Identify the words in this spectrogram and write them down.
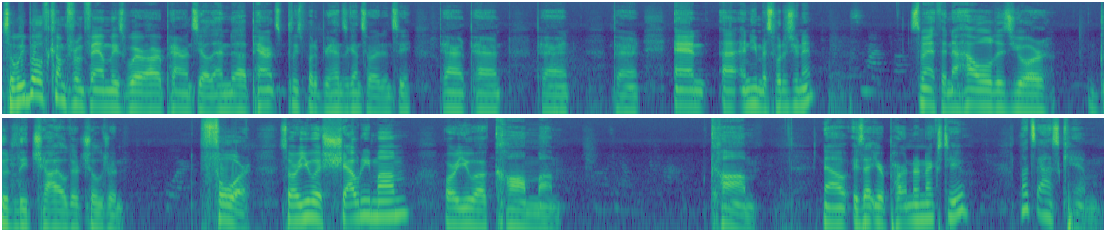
so we both come from families where our parents yelled. And uh, parents, please put up your hands again, so I didn't see. Parent, parent, parent, parent. And uh, and you, miss, what is your name? Samantha. Samantha. Now, how old is your goodly child or children? Four. Four. So, are you a shouty mom or are you a calm mom? Calm. Now, is that your partner next to you? Let's ask him.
